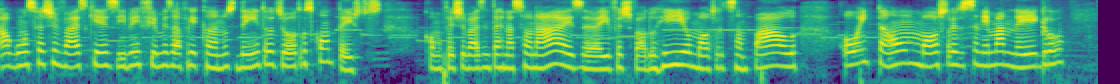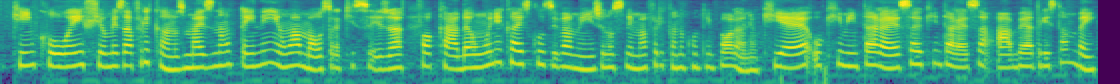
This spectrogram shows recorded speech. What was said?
alguns festivais que exibem filmes africanos dentro de outros contextos como festivais internacionais, aí o Festival do Rio, Mostra de São Paulo, ou então mostras de cinema negro que incluem filmes africanos, mas não tem nenhuma mostra que seja focada única e exclusivamente no cinema africano contemporâneo, que é o que me interessa e o que interessa a Beatriz também.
